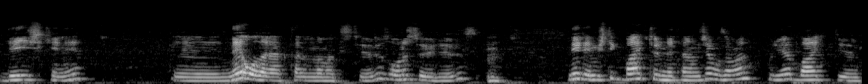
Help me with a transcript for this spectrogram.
değişkeni e, ne olarak tanımlamak istiyoruz? Onu söylüyoruz. ne demiştik? Byte türüne tanımlayacağım. O zaman buraya byte diyorum.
